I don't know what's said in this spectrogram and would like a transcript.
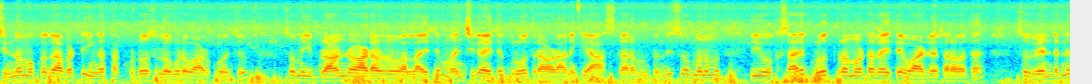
చిన్న మొక్క కాబట్టి ఇంకా తక్కువ డోసులో కూడా వాడుకోవచ్చు. సో ఈ బ్రాండ్ వాడడం వల్ల అయితే మంచిగా అయితే గ్రోత్ రావడానికి ఆస్కారం ఉంటుంది. సో మనము ఈ ఒకసారి గ్రోత్ ప్రమోటర్ అయితే వాడిన తర్వాత సో వెంటనే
